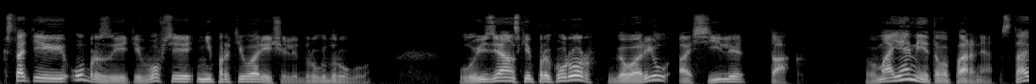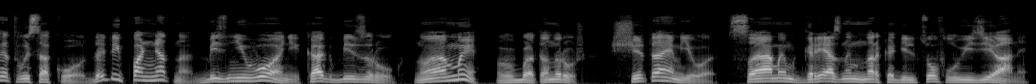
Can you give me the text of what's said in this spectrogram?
Кстати, образы эти вовсе не противоречили друг другу. Луизианский прокурор говорил о Силе так. В Майами этого парня ставят высоко, да это и понятно, без него они как без рук. Ну а мы в Батон-Руж считаем его самым грязным наркодельцов Луизианы,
